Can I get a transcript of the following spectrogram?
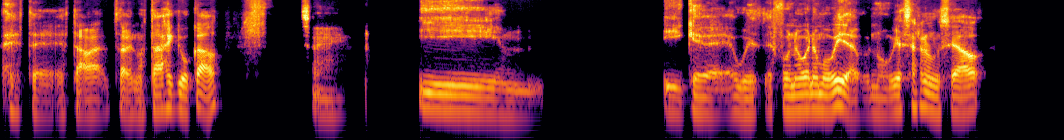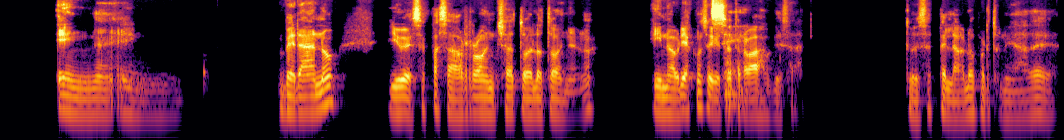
este, estaba, ¿sabes? No estabas equivocado Sí. y, y que fue una buena movida. No hubieses renunciado en, en verano y hubieses pasado roncha todo el otoño, ¿no? Y no habrías conseguido ese Sí. trabajo, quizás. Tú hubieses pelado la oportunidad de,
